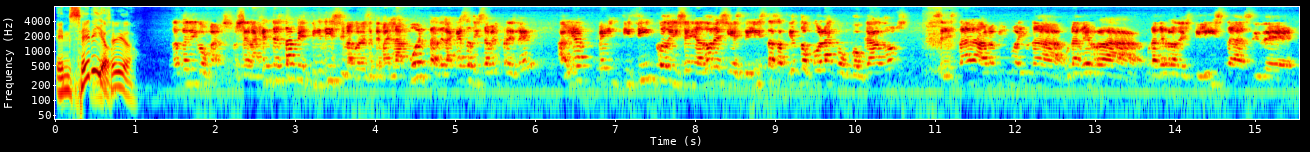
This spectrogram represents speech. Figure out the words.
¿En serio? ¿En serio? No te digo más. O sea, la gente está metidísima con este tema. En la puerta de la casa de Isabel Presley había 25 diseñadores y estilistas haciendo cola convocados. Se está, ahora mismo hay una, una guerra una guerra de estilistas y de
